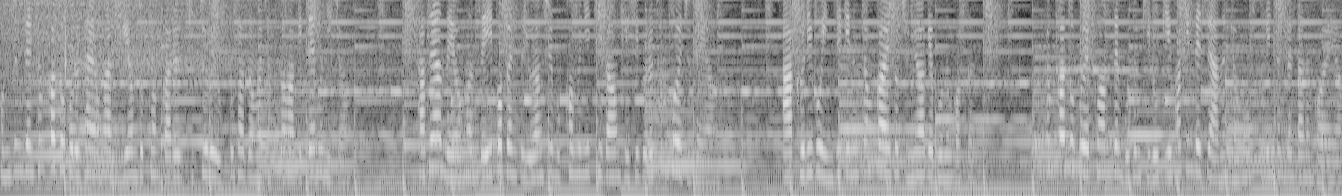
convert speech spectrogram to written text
검증된 평가 도구를 사용한 위험도 평가를 기초로 욕구 사정을 작성하기 때문이죠. 자세한 내용은 네이버 밴드 요양실무 커뮤니티 다운 게시글을 참고해주세요. 아 그리고 인지기능 평가에서 중요하게 보는 것은 평가 도구에 포함된 모든 기록이 확인되지 않은 경우 불인정된다는 거예요.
